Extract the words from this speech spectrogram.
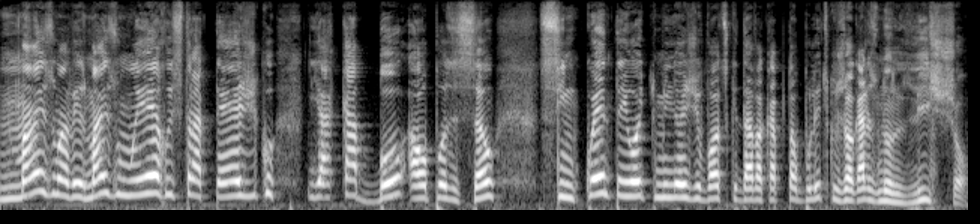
mais uma vez, mais um erro estratégico e acabou a oposição. 58 milhões de votos que dava capital político jogados no lixo.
